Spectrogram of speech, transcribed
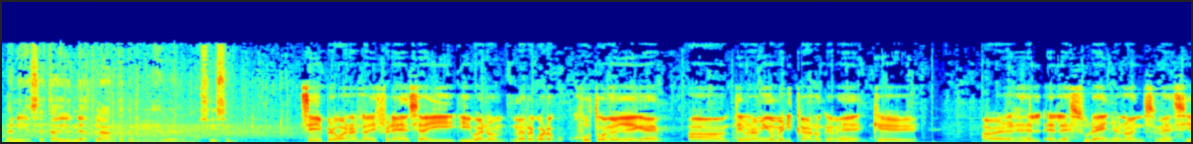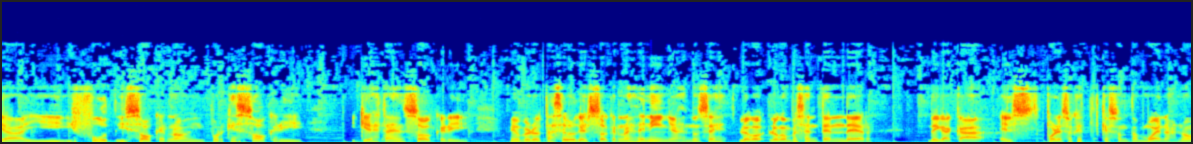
Man, y ese estadio de Atlanta también es hermosísimo. Sí, pero bueno, es la diferencia y, y bueno, me recuerdo justo cuando llegué, a tenía un amigo americano que me, que, a ver, él es, el- él es sureño, ¿no? Entonces me decía, y, y food y soccer, ¿no? ¿Y por qué soccer? Y, y quiere estar en soccer y, me dijo, pero ¿estás seguro que el soccer no es de niñas? Entonces luego, luego empecé a entender de que acá, el, por eso es que, que son tan buenas, ¿no?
